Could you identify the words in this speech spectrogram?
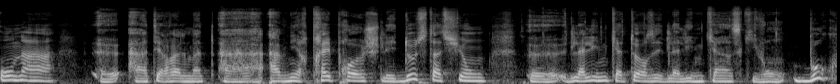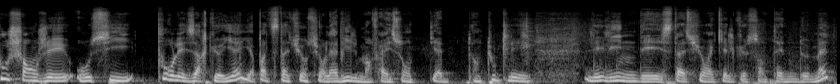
On a euh, à intervalles à, venir très proches les deux stations de la ligne 14 et de la ligne 15 qui vont beaucoup changer aussi pour les arcueillais. Il n'y a pas de station sur la ville, mais enfin, ils sont, il y a dans toutes les, les lignes des stations à quelques centaines de mètres.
